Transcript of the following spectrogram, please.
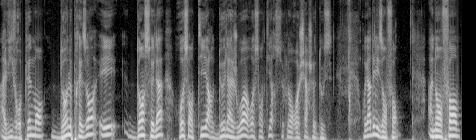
à vivre pleinement dans le présent et dans cela ressentir de la joie, ressentir ce que l'on recherche tous. Regardez les enfants. Un enfant,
